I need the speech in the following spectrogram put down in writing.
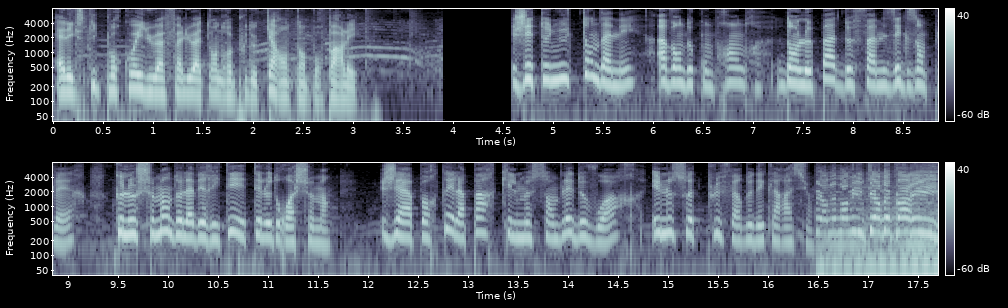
elle explique pourquoi il lui a fallu attendre plus de 40 ans pour parler. J'ai tenu tant d'années avant de comprendre, dans le pas de femmes exemplaires, que le chemin de la vérité était le droit chemin. J'ai apporté la part qu'il me semblait devoir et ne souhaite plus faire de déclaration. Le gouvernement militaire de Paris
